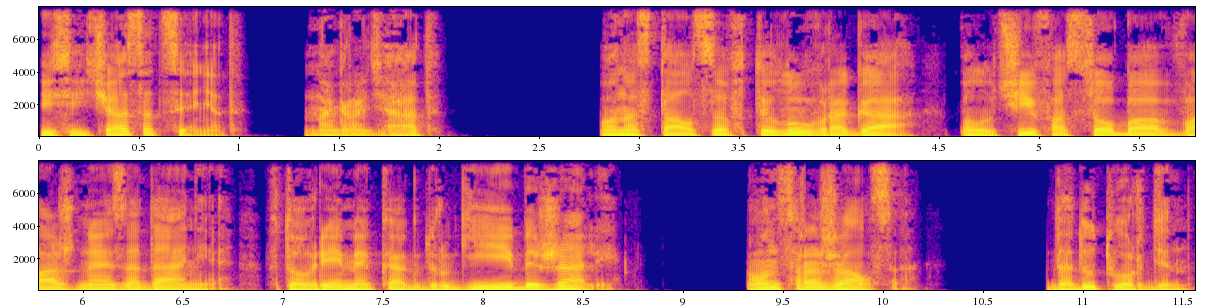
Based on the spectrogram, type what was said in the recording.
и сейчас оценят, наградят. Он остался в тылу врага, получив особо важное задание, в то время как другие бежали. Он сражался. Дадут орден,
